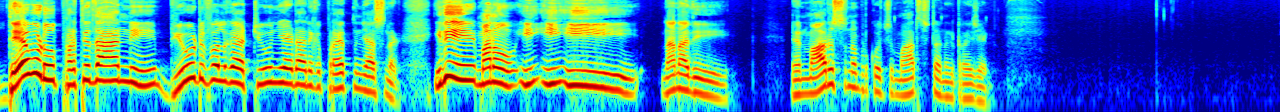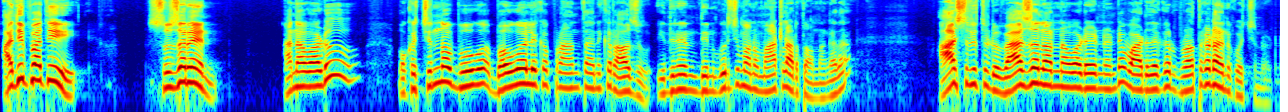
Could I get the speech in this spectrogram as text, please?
దేవుడు ప్రతిదాన్ని బ్యూటిఫుల్గా ట్యూన్ చేయడానికి ప్రయత్నం చేస్తున్నాడు. ఇది మనం ఈ ఈ ఈ నన్ను అది నేను మారుస్తున్నప్పుడు కొంచెం మార్చడానికి ట్రై చేయండి. అధిపతి సుజరేన్ అన్నవాడు ఒక చిన్న భూగో భౌగోళిక ప్రాంతానికి రాజు. ఇది నేను దీని గురించి మనం మాట్లాడుతూ ఉన్నాం కదా. ఆశ్రితుడు వ్యాజల్ అన్నవాడు ఏంటంటే వాడి దగ్గర బ్రతకడానికి వచ్చినాడు.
